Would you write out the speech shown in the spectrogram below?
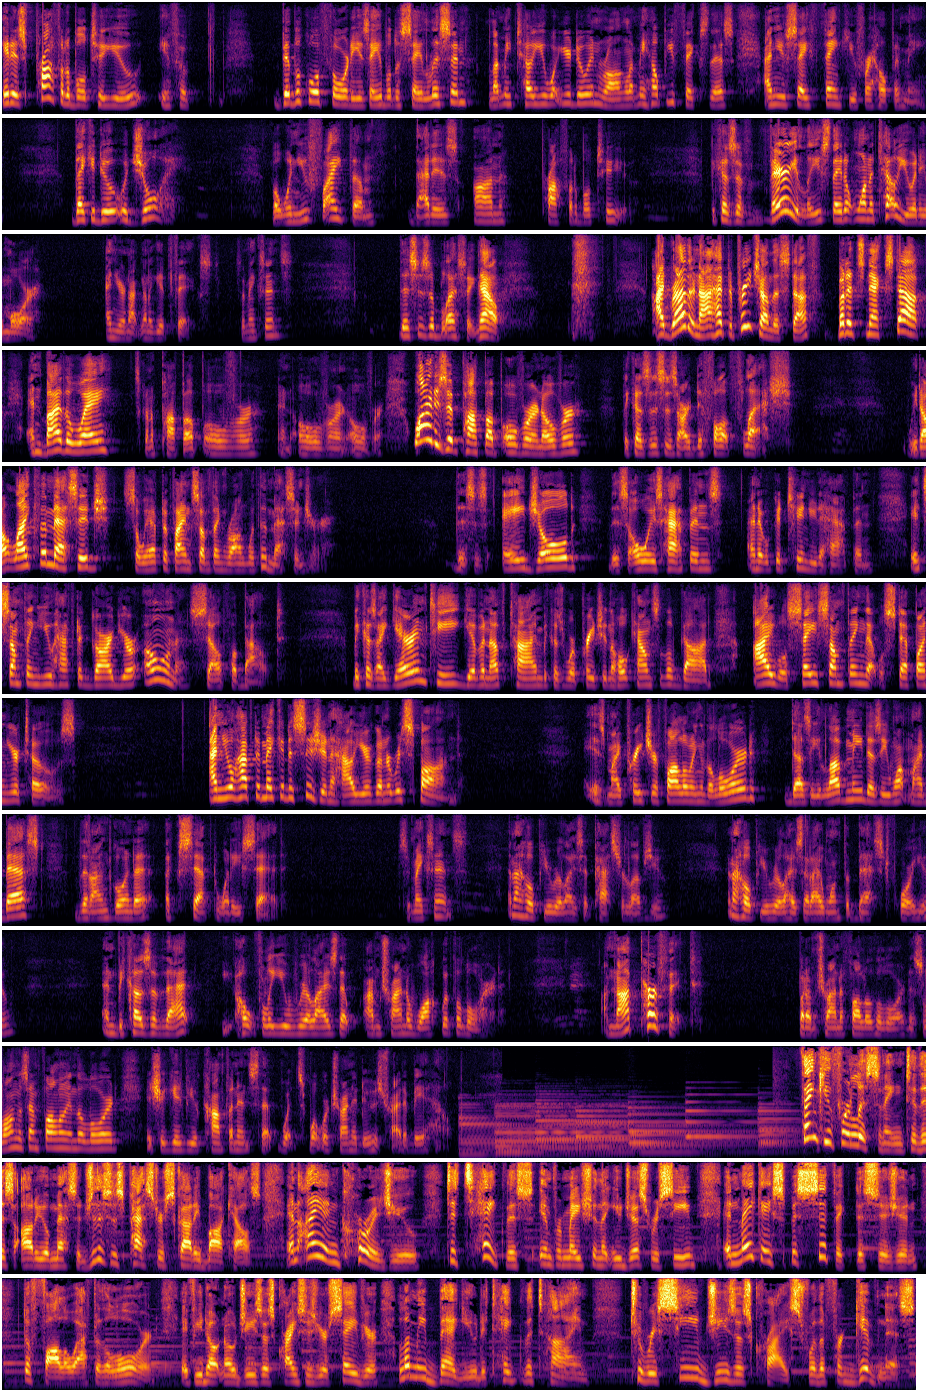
It is profitable to you if a biblical authority is able to say, Listen, let me tell you what you're doing wrong. Let me help you fix this. And you say, Thank you for helping me. They could do it with joy. But when you fight them, that is unprofitable to you. Because, at very least, they don't want to tell you anymore, and you're not going to get fixed. Does that make sense? This is a blessing. Now, I'd rather not have to preach on this stuff, but it's next up. And by the way, it's going to pop up over and over and over. Why does it pop up over and over? Because this is our default flesh. We don't like the message, so we have to find something wrong with the messenger. This is age old. This always happens, and it will continue to happen. It's something you have to guard your own self about. Because I guarantee, give enough time, because we're preaching the whole counsel of God, I will say something that will step on your toes. And you'll have to make a decision how you're going to respond. Is my preacher following the Lord? Does he love me? Does he want my best? Then I'm going to accept what he said. Does it make sense? And I hope you realize that Pastor loves you. And I hope you realize that I want the best for you. And because of that, hopefully you realize that I'm trying to walk with the Lord. Amen. I'm not perfect, but I'm trying to follow the Lord. As long as I'm following the Lord, it should give you confidence that what's, what we're trying to do is try to be a help. Thank you for listening to this audio message. This is Pastor Scotty Bachhaus, and I encourage you to take this information that you just received and make a specific decision to follow after the Lord. If you don't know Jesus Christ as your Savior, let me beg you to take the time to receive Jesus Christ for the forgiveness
